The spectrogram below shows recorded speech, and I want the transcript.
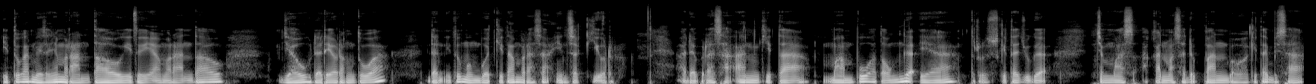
itu kan biasanya merantau gitu ya, merantau jauh dari orang tua, dan itu membuat kita merasa insecure. Ada perasaan kita mampu atau enggak ya, terus kita juga cemas akan masa depan bahwa kita bisa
